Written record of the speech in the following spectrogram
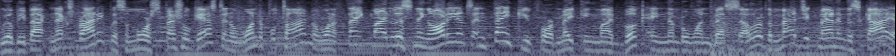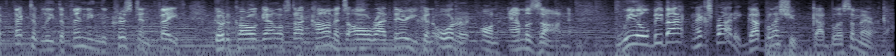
We'll be back next Friday with some more special guests and a wonderful time. I want to thank my listening audience and thank you for making my book a number one bestseller, The Magic Man in the Sky Effectively Defending the Christian Faith. Go to carlgallups.com. It's all right there. You can order it on Amazon. We'll be back next Friday. God bless you. God bless America.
